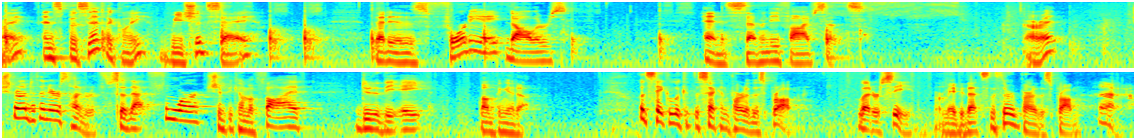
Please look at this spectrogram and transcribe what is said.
right? And specifically, we should say that is $48.75. All right? We should round to the nearest hundredth. So that 4 should become a 5 due to the 8 bumping it up. Let's take a look at the second part of this problem. Letter C, or maybe that's the third part of this problem. I don't know.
